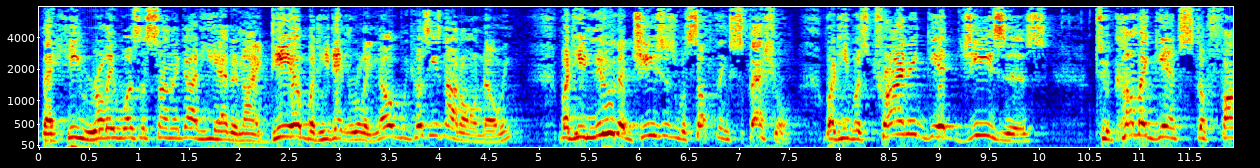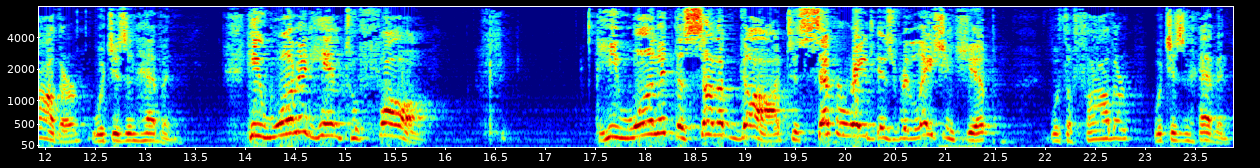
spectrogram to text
that he really was the son of God. He had an idea, but he didn't really know because he's not all knowing. But he knew that Jesus was something special. But he was trying to get Jesus to come against the Father, which is in heaven. He wanted him to fall. He wanted the Son of God to separate his relationship with the Father, which is in heaven.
